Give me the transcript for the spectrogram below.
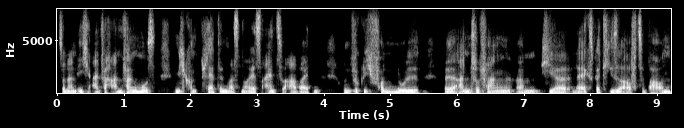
sondern ich einfach anfangen muss, mich komplett in was Neues einzuarbeiten und wirklich von Null äh, anzufangen, ähm, hier eine Expertise aufzubauen.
